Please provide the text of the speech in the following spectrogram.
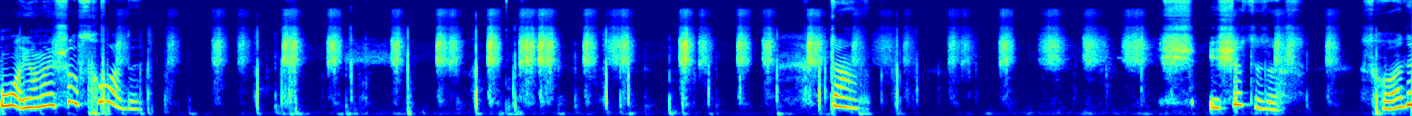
Ой, я знайшов сходи. Так. І що це за сходи?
